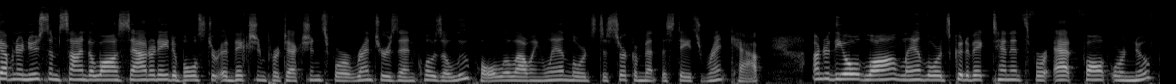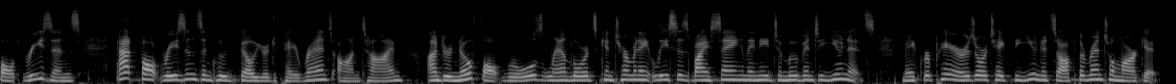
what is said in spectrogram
Governor Newsom signed a law Saturday to bolster eviction protections for renters and close a loophole allowing landlords to circumvent the state's rent cap. Under the old law, landlords could evict tenants for at fault or no fault reasons. At fault reasons include failure to pay rent on time. Under no fault rules, landlords can terminate leases by saying they need to move into units, make repairs, or take the units off the rental market.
